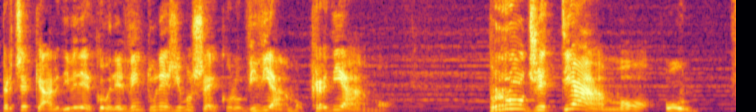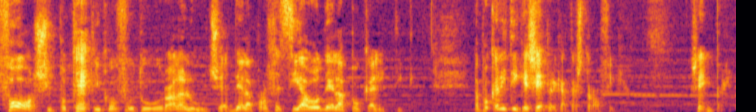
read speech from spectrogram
per cercare di vedere come nel ventunesimo secolo viviamo, crediamo, progettiamo un forse ipotetico futuro alla luce della profezia o dell'apocalittica. L'apocalittica è sempre catastrofica, sempre.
